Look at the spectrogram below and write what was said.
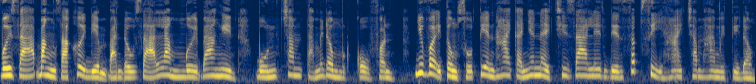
với giá bằng giá khởi điểm bán đấu giá là 13.480 đồng một cổ phần. Như vậy, tổng số tiền hai cá nhân này chi ra lên đến sấp xỉ 220 tỷ đồng.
